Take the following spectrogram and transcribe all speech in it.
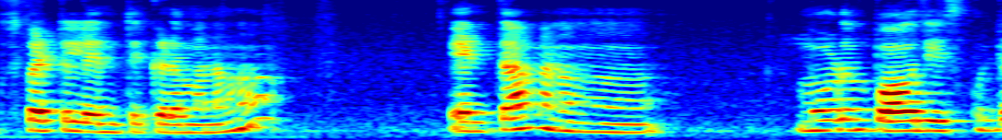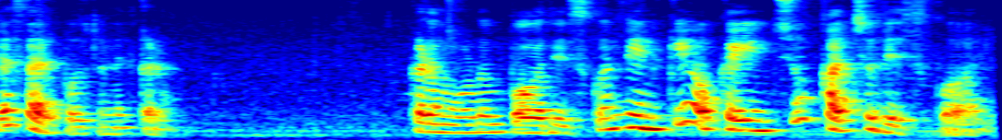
ఉక్స్ పట్టి లెంత్ ఇక్కడ మనము ఎంత? మనము మూడు పావు తీసుకుంటే సరిపోతుంది ఇక్కడ. ఇక్కడ మూడు పావు తీసుకొని దీనికి ఒక ఇంచు ఖర్చు తీసుకోవాలి.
